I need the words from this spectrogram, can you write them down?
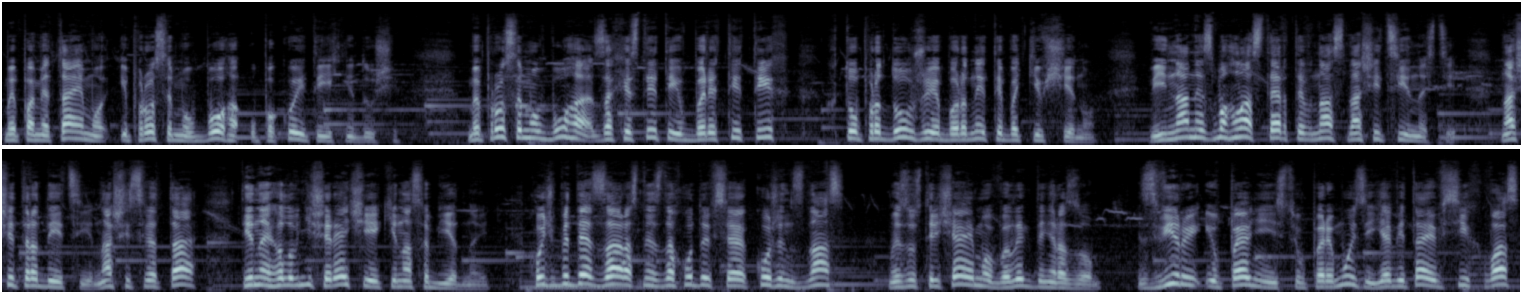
Ми пам'ятаємо і просимо в Бога упокоїти їхні душі. Ми просимо в Бога захистити і вберегти тих, хто продовжує боронити батьківщину. Війна не змогла стерти в нас наші цінності, наші традиції, наші свята, ті найголовніші речі, які нас об'єднують. Хоч би де зараз не знаходився кожен з нас, ми зустрічаємо Великдень разом. З вірою і впевненістю в перемозі я вітаю всіх вас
